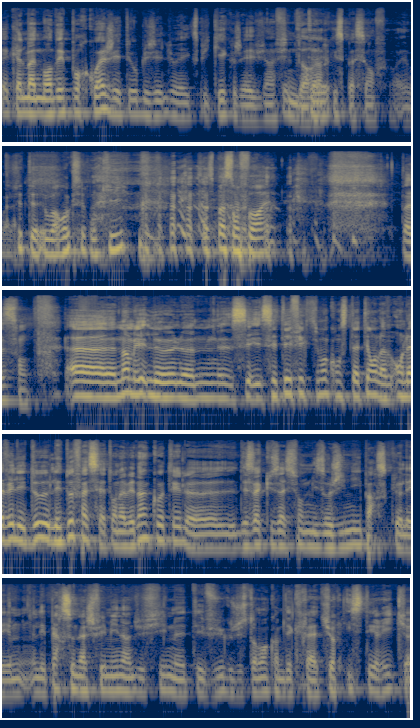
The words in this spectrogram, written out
et qu'elle m'a demandé pourquoi, j'ai été obligé de lui expliquer que j'avais vu un film d'horreur qui se passait en forêt. Voilà. C'était Warrock, c'est Rookie. Ça se passe en forêt. Euh, non, mais c'était effectivement constaté. On avait les deux, facettes. On avait d'un côté des accusations de misogynie parce que les, les, personnages féminins du film étaient vus justement comme des créatures hystériques,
